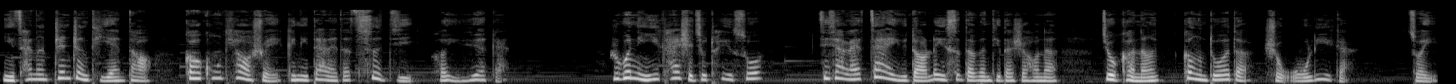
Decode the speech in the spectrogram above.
你才能真正体验到高空跳水给你带来的刺激和愉悦感。如果你一开始就退缩，接下来再遇到类似的问题的时候呢，就可能更多的是无力感。所以，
